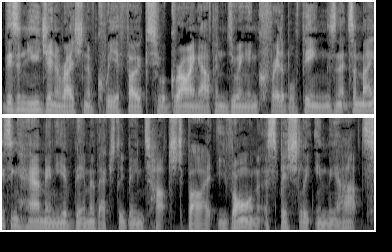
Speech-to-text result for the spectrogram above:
there's a new generation of queer folks who are growing up and doing incredible things, and it's amazing how many of them have actually been touched by Yvonne, especially in the arts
